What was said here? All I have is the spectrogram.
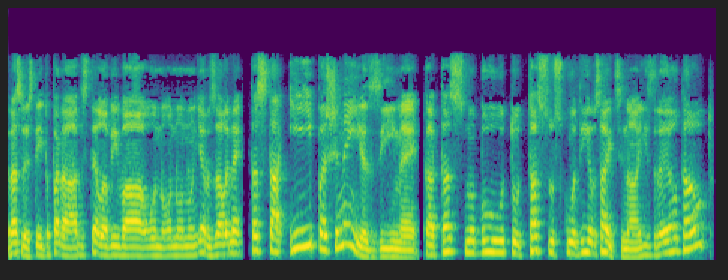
transvestītu parādas Telavivā un, un, un, un Jeruzalemē, tas tā īpaši neiezīmē, ka tas nu būtu tas, uz ko Dievs aicināja Izraēlu tautu,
